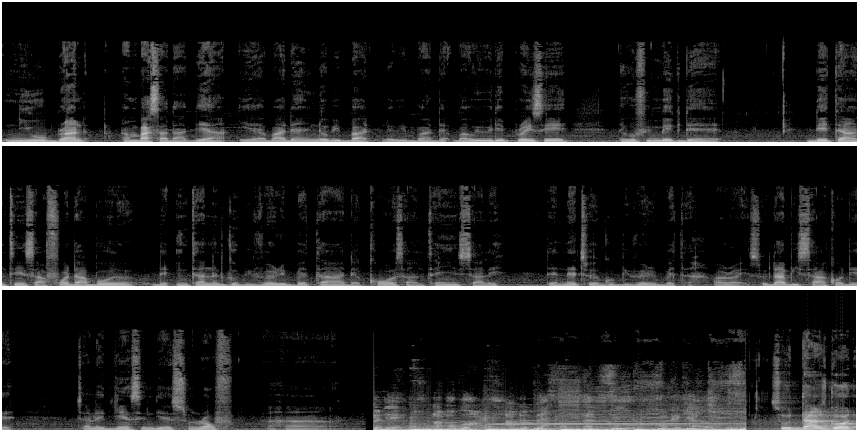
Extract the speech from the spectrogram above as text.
new brand ambassador there, yeah, but then no be bad, no be bad. But we will pray say go fit make the data and things affordable, the internet go be very better, the calls and things, Charlie, the network go be very better. All right, so that be Sark or there. Charlie Jensen there so rough. Uh-huh. So Dance God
